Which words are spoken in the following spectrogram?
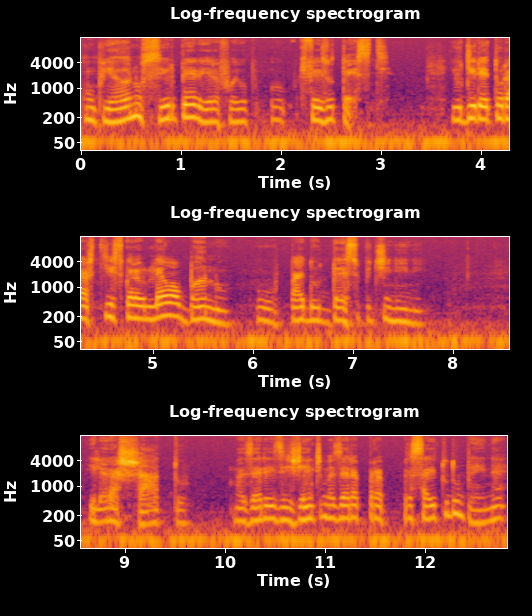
com piano, o Ciro Pereira foi o, o que fez o teste. E o diretor artístico era o Léo Albano, o pai do Décio Pitinini. Ele era chato, mas era exigente, mas era para sair tudo bem, né?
